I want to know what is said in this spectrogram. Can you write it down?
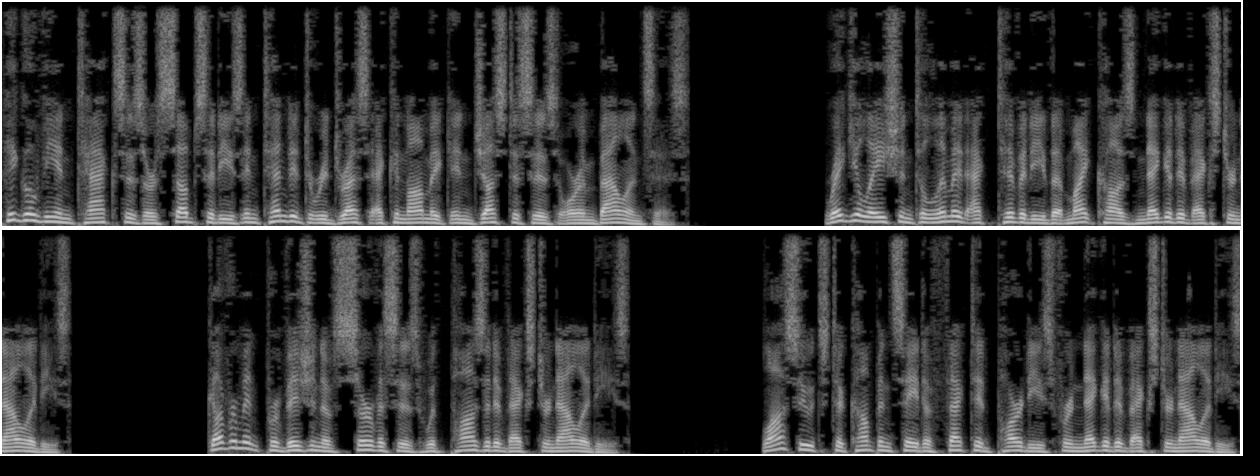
Pigovian taxes are subsidies intended to redress economic injustices or imbalances. Regulation to limit activity that might cause negative externalities Government provision of services with positive externalities Lawsuits to compensate affected parties for negative externalities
